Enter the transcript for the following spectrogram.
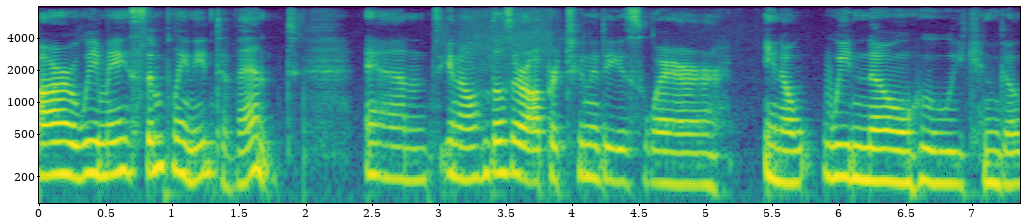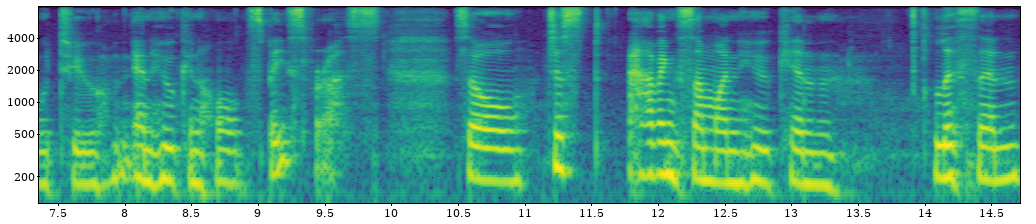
or we may simply need to vent. And, you know, those are opportunities where, you know, we know who we can go to and who can hold space for us. So just having someone who can listen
